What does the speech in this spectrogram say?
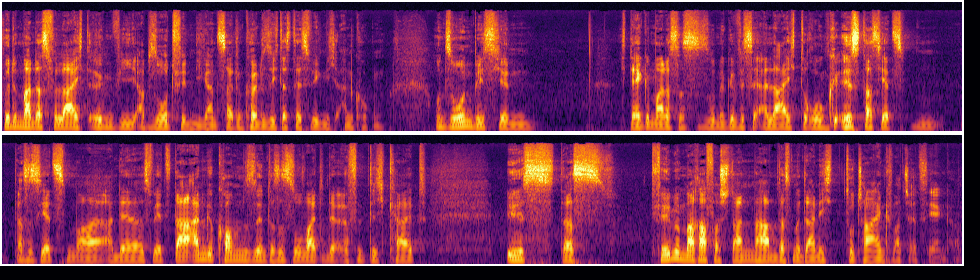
würde man das vielleicht irgendwie absurd finden die ganze Zeit und könnte sich das deswegen nicht angucken. Und so ein bisschen, ich denke mal, dass das so eine gewisse Erleichterung ist, dass jetzt, dass es jetzt mal an der, dass wir jetzt da angekommen sind, dass es so weit in der Öffentlichkeit ist, dass Filmemacher verstanden haben, dass man da nicht totalen Quatsch erzählen kann.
